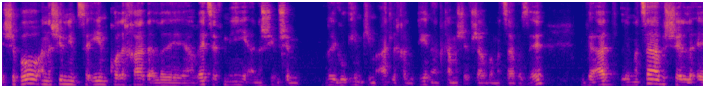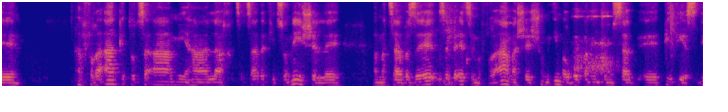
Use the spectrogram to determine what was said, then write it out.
שבו אנשים נמצאים כל אחד על uh, הרצף מאנשים שהם רגועים כמעט לחלוטין, עד כמה שאפשר במצב הזה, ועד למצב של uh, הפרעה כתוצאה מהלחץ. הצד הקיצוני של uh, המצב הזה, זה בעצם הפרעה, מה ששומעים הרבה פעמים כמושג אה, PTSD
